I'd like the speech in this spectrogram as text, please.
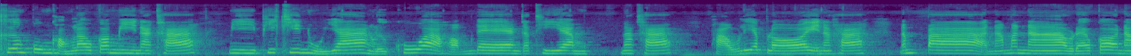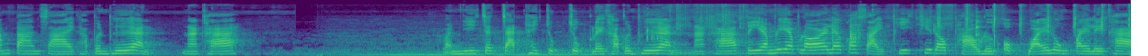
เครื่องปรุงของเราก็มีนะคะ มีพริกขี้หนูย่างหรือคั่วหอมแดงกระเทียม นะคะ เผาเรียบร้อยนะคะ น้ำปลา น้ำมะนาวแล้วก็น้ำตาลทรายค่ะเพื่อนๆนะคะ วันนี้จะจัดให้จุกๆเลยค่ะเพื่อนๆนะคะ เตรียมเรียบร้อยแล้วก็ใส่พริกที่เราเผาหรืออบไว้ลงไปเลยค่ะ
